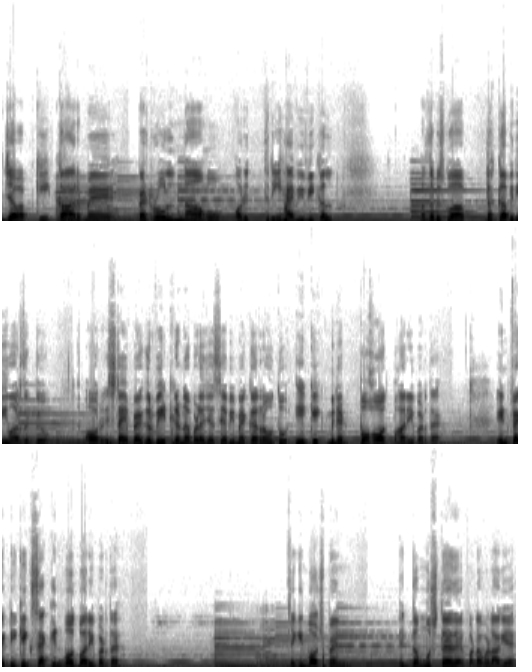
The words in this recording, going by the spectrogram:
जब आपकी कार में पेट्रोल ना हो और इतनी हैवी व्हीकल मतलब इसको आप धक्का भी नहीं मार सकते हो और इस टाइम पे अगर वेट करना पड़ा, जैसे अभी मैं कर रहा हूँ तो एक एक मिनट बहुत भारी पड़ता है। इनफैक्ट एक एक सेकंड बहुत भारी पड़ता है। लेकिन वॉचमैन एकदम मुस्तैद है, फटाफट आ गया है।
